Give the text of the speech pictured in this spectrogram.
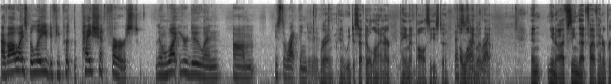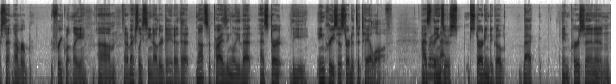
I've always believed if you put the patient first, then what you're doing um, is the right thing to do. Right. And we just have to align our payment policies to That's align exactly with right. that. And, you know, I've seen that 500% number frequently. Um, and I've actually seen other data that, not surprisingly, that has start the increase has started to tail off as things are starting to go back in person and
